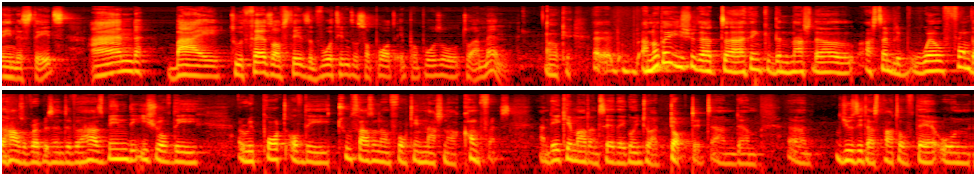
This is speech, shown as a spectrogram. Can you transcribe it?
in the states and by two-thirds of states voting to support a proposal to amend. Okay. Uh, another issue that uh, I think the National Assembly, well, from the House of Representatives, has been the issue of the report of the 2014 National Conference. And they came out and said they're going to adopt it and um, uh, use it as part of their own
